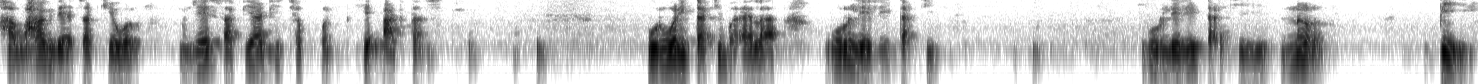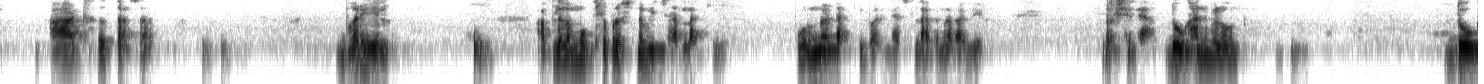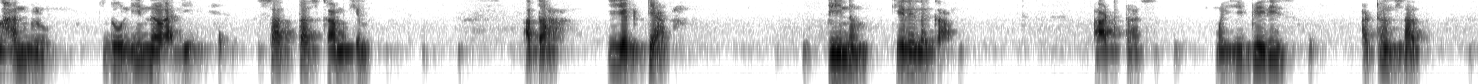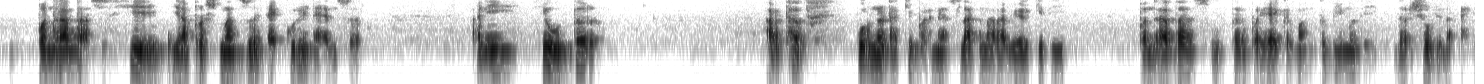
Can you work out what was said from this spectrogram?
हा भाग द्यायचा केवळ म्हणजे साती आठी छप्पन हे आठ तास. उर्वरित टाकी भरायला उरलेली टाकी. उरलेली टाकी नळ. पी. आठ तासात. भरेल. आपल्याला मुख्य प्रश्न विचारला की पूर्ण टाकी भरण्यास लागणारा वेळ. लक्ष द्या. दोघां मिळून दोघां मिळून दोन्ही नळांनी सात तास काम केलं. आता एकट्या पीनं केलेलं काम. आठ तास. मग ही बेरीज आठ अन सात पंधरा तास हे या प्रश्नाचं ॲक्युरेट ॲन्सर आणि हे उत्तर अर्थात पूर्ण टाकी भरण्यास लागणारा वेळ किती? पंधरा तास. उत्तर पर्याय क्रमांक बी मध्ये दर्शवलेला आहे.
